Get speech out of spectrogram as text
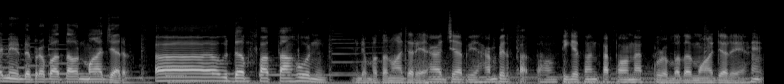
ini? Udah berapa tahun mengajar? Eh, udah empat tahun Udah empat tahun mengajar ya? ngajar ya, hampir empat tahun, tiga tahun, empat tahun. Udah empat tahun mengajar ya? Hmm.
